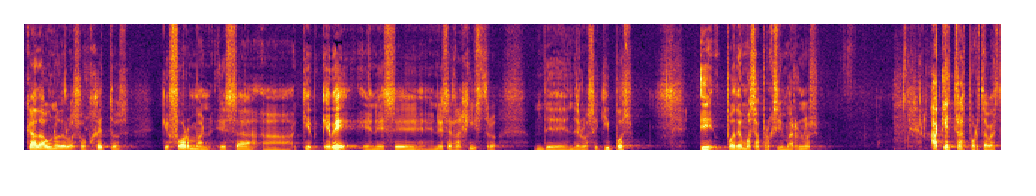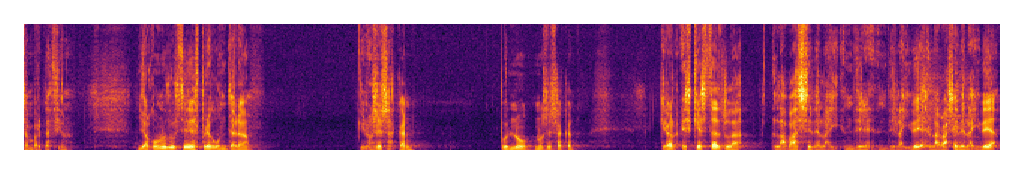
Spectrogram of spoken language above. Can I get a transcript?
cada uno de los objetos que forman esa, ah, que, ve en ese, registro de los equipos y podemos aproximarnos ¿A qué transportaba esta embarcación? Y alguno de ustedes preguntará, ¿y no se sacan? Pues no, no se sacan. Claro, es que esta es la, base de la, idea, la base de la idea.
